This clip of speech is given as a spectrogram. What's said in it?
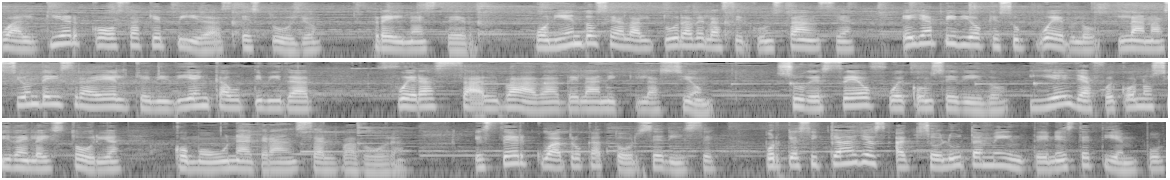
cualquier cosa que pidas es tuyo, reina Esther. Poniéndose a la altura de la circunstancia, ella pidió que su pueblo, la nación de Israel que vivía en cautividad, fuera salvada de la aniquilación. Su deseo fue concedido y ella fue conocida en la historia como una gran salvadora. Esther 4:14 dice, porque si callas absolutamente en este tiempo,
